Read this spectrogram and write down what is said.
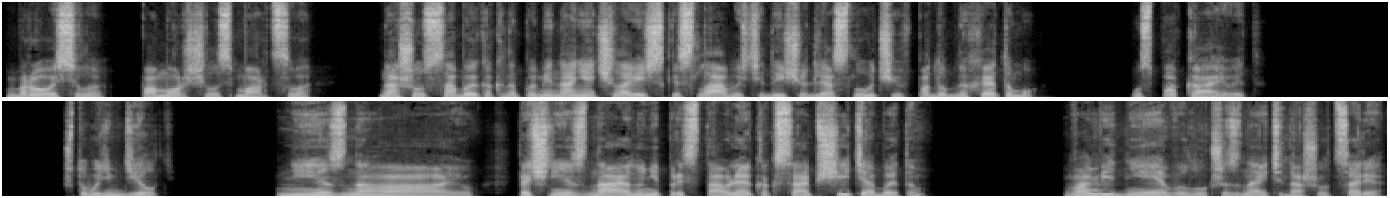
«Бросила», — поморщилась Марцева. «Ношу с собой как напоминание о человеческой слабости, да еще для случаев, подобных этому, Успокаивает. Что будем делать? Не знаю. Точнее, знаю, но не представляю, как сообщить об этом. Вам виднее, вы лучше знаете нашего царя.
